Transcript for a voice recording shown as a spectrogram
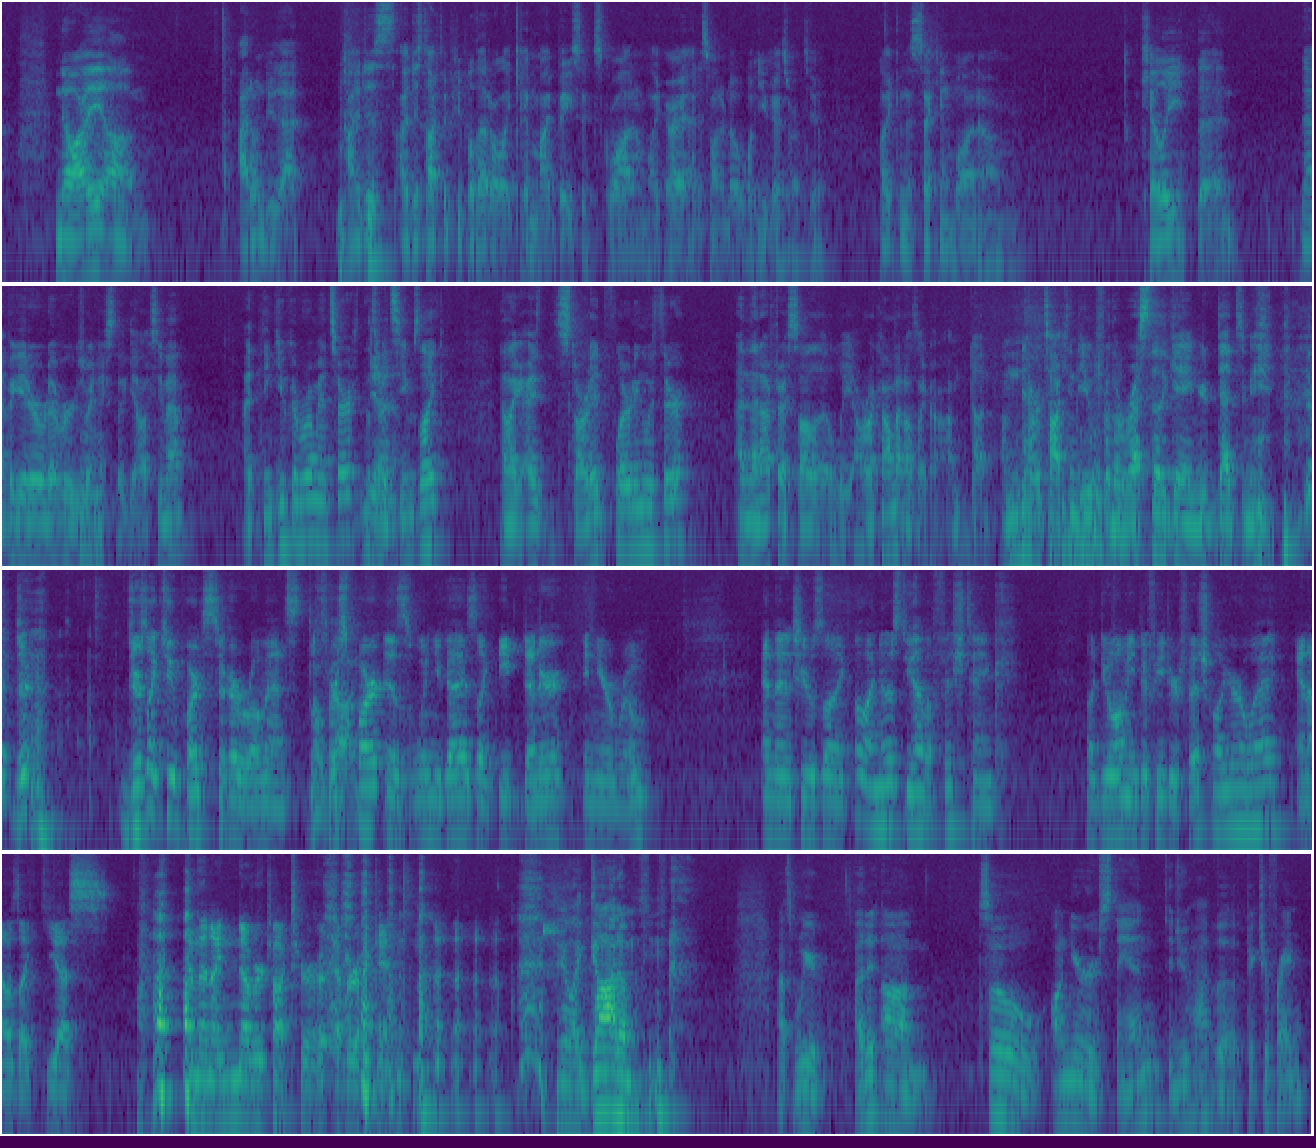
No, I um, I don't do that. I just I just talk to people that are like in my basic squad. I'm like, all right, I just want to know what you guys are up to. Like in the second one, um, Kelly, the navigator or whatever, who's right Mhm. next to the galaxy map. I think you could romance her. That's what it seems like. And like I started flirting with her, and then after I saw the Liara comment, I was like, oh, I'm done. I'm never talking to you for the rest of the game. You're dead to me. There- There's like two parts to her romance. The Oh, first God. part is when you guys like eat dinner in your room, and then she was like, "Oh, I noticed you have a fish tank. Like, do you want me to feed your fish while you're away?" And I was like, "Yes." and then I never talked to her ever again. You're like, got him. That's weird. I did. Um, so on your stand, did you have a picture frame?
